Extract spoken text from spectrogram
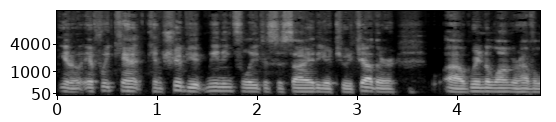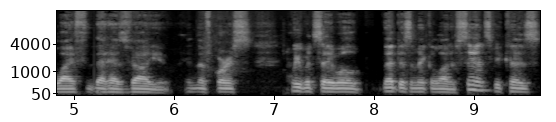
you know if we can't contribute meaningfully to society or to each other, uh, we no longer have a life that has value. And of course, we would say, well, that doesn't make a lot of sense because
